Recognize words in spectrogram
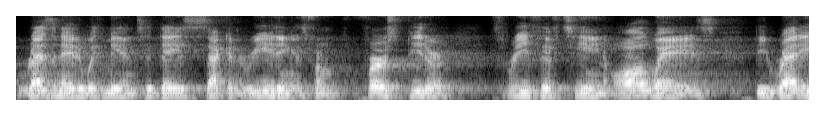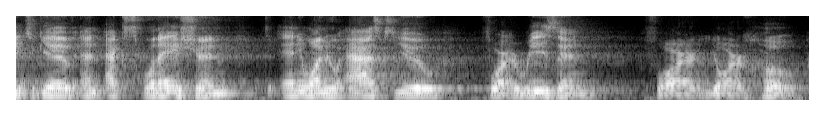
resonated with me in today's second reading is from 1 Peter 3:15. Always be ready to give an explanation to anyone who asks you for a reason for your hope.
